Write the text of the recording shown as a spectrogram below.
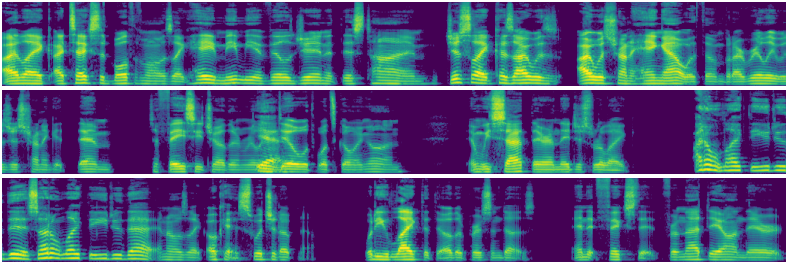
I like I texted both of them. I was like, "Hey, meet me at Village Inn at this time," just like because I was I was trying to hang out with them, but I really was just trying to get them to face each other and really Yeah. deal with what's going on. And we sat there, and they just were like, "I don't like that you do this. I don't like that you do that." And I was like, "Okay, switch it up now." what do you like that the other person does and it fixed it from that day on they're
